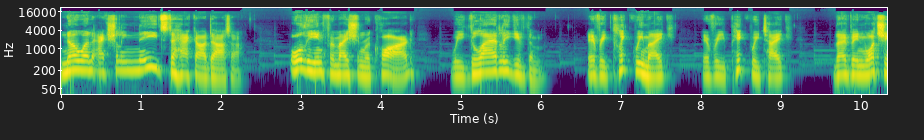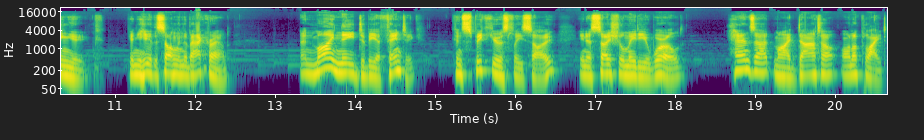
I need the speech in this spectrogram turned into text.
no one actually needs to hack our data. All the information required, we gladly give them. Every click we make, every pick we take, they've been watching you. Can you hear the song in the background? And my need to be authentic, conspicuously so, in a social media world, hands out my data on a plate.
